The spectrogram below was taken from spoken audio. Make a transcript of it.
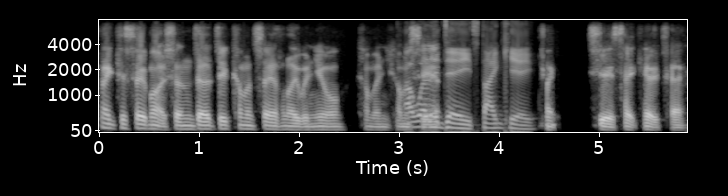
thank you so much, and uh, do come and say hello when you're coming. Come I and see I will it. indeed. Thank you. Cheers. Take care. Ted.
